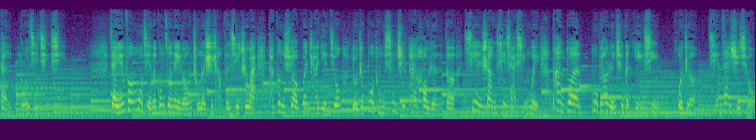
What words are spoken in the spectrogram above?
但逻辑清晰。贾岩峰目前的工作内容除了市场分析之外，他更需要观察研究有着不同兴趣爱好人的线上线下行为，判断目标人群的隐性或者潜在需求，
